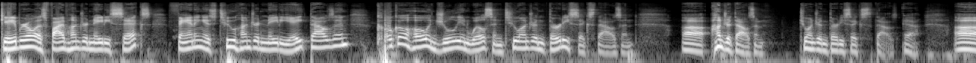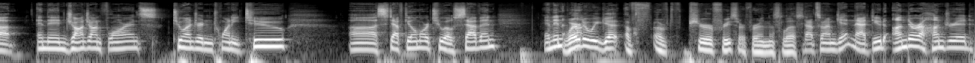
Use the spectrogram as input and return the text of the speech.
Gabriel has 586. Fanning is 288,000. Coco Ho and Julian Wilson 236,000. Uh 100,000. 236,000. Yeah. Uh and then John John Florence 222. Uh Steph Gilmore 207. And then Where do we get a pure free surfer in this list? That's what I'm getting at, dude. Under a hundred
